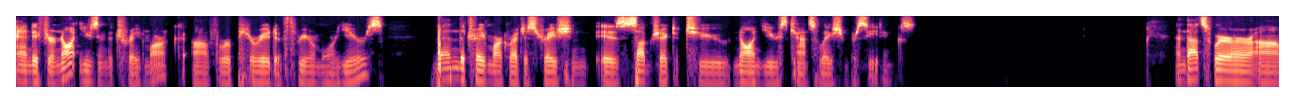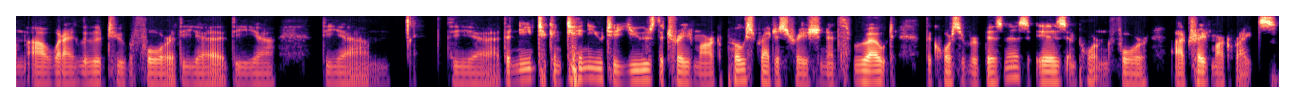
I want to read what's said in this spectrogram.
And if you're not using the trademark uh, for a period of three or more years, then the trademark registration is subject to non-use cancellation proceedings. And that's where um, uh, what I alluded to before the uh, the uh, the um, the uh, the need to continue to use the trademark post registration and throughout the course of your business is important for uh, trademark rights.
